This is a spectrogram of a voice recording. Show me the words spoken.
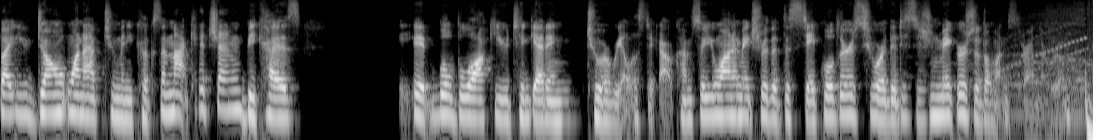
But you don't want to have too many cooks in that kitchen because it will block you to getting to a realistic outcome. So you want to make sure that the stakeholders who are the decision makers are the ones that are in the room.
